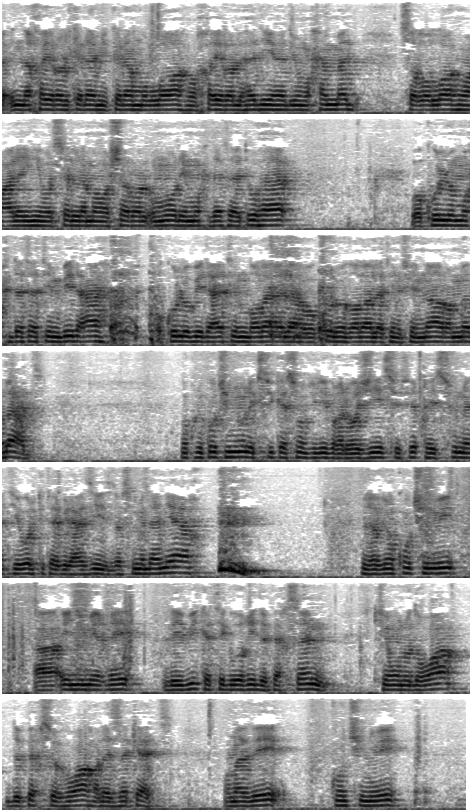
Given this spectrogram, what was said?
فإن خير الكلام كلام الله وخير الهدي هدي محمد صلى الله عليه وسلم وشر الأمور محدثاتها وكل محدثة بدعة وكل بدعة ضلالة وكل ضلالة في النار أما بعد Donc nous continuons l'explication du livre Al-Wajid, Fiqh et Sunnati wal Kitab al-Aziz. La semaine dernière, nous avions continué à énumérer les huit catégories de personnes qui ont le droit de percevoir la zakat. On avait continué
